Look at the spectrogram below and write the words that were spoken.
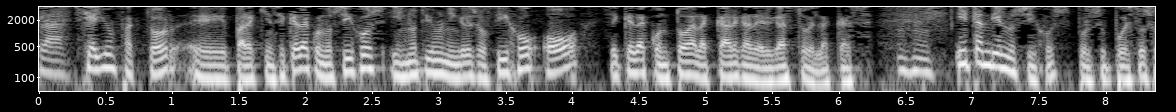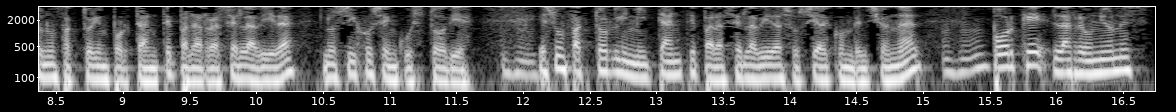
Claro. si hay un factor eh, para quien se queda con los hijos y no tiene un ingreso fijo o se queda con toda la carga del gasto de la casa. Y también los hijos, por supuesto, son un factor importante para rehacer la vida, los hijos en custodia. Es un factor limitante para hacer la vida social convencional, porque las reuniones,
